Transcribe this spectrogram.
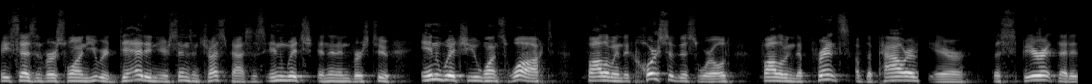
He says in verse 1, You were dead in your sins and trespasses, in which, and then in verse 2, in which you once walked, following the course of this world, following the prince of the power of the air, the spirit that is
